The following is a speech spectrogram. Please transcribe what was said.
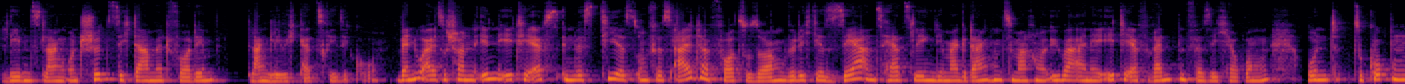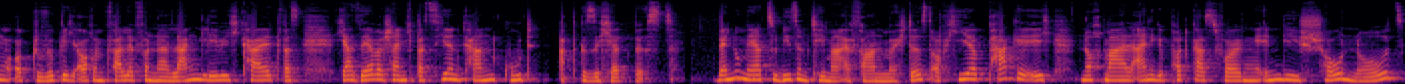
lebenslang und schützt dich damit vor dem Langlebigkeitsrisiko. Wenn du also schon in ETFs investierst, um fürs Alter vorzusorgen, würde ich dir sehr ans Herz legen, dir mal Gedanken zu machen über eine ETF-Rentenversicherung und zu gucken, ob du wirklich auch im Falle von einer Langlebigkeit, was ja sehr wahrscheinlich passieren kann, gut abgesichert bist. Wenn du mehr zu diesem Thema erfahren möchtest, auch hier packe ich nochmal einige Podcast-Folgen in die Show Notes.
